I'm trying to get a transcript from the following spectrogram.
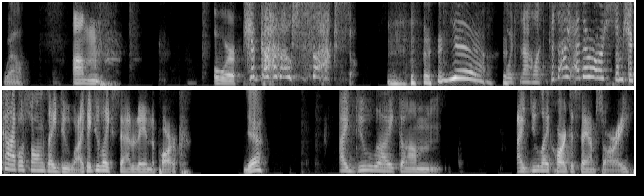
Wow. Um or Chicago sucks. yeah. or it's not like because I, I there are some Chicago songs I do like. I do like Saturday in the Park. Yeah. I do like um I do like hard to say I'm sorry.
